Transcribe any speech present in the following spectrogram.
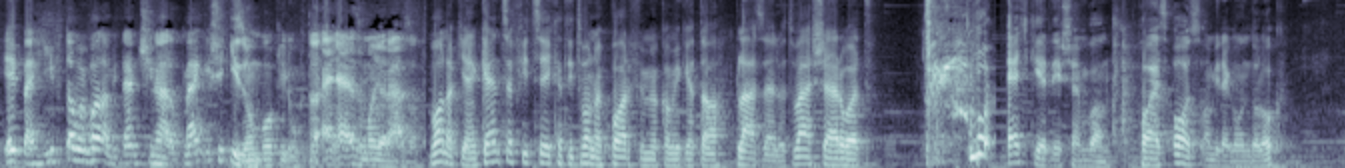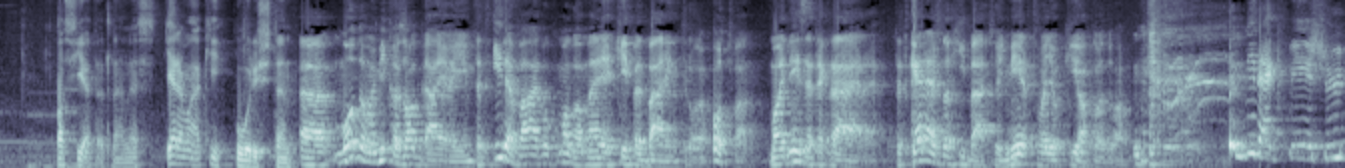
Éppen hívtam, hogy valamit nem csinálok meg, és egy izomból kirúgta. E- Ez a magyarázat. Vannak ilyen kenceficék, hát itt vannak parfümök, amiket a pláza előtt vásárolt. Egy kérdésem van. Ha ez az, amire gondolok, az hihetetlen lesz. Gyere már ki! Úristen. Uh, mondom, hogy mik az aggájaim. Tehát ide vágok magam mellé egy képet Bálintról. Ott van. Majd nézzetek rá erre. Tehát keresd a hibát, hogy miért vagyok kiakadva. Minek fésű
